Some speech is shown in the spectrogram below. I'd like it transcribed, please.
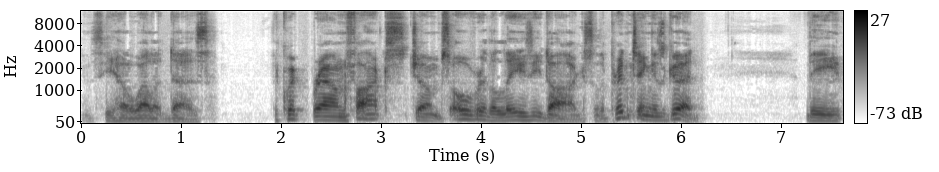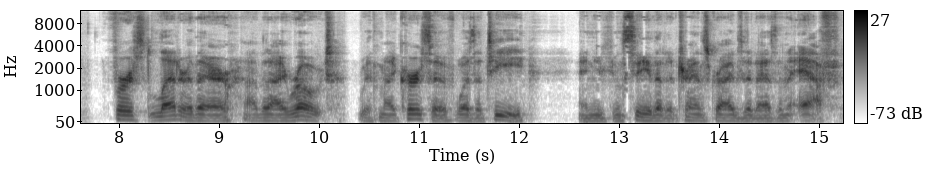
and see how well it does. The quick brown fox jumps over the lazy dog. So the printing is good. The first letter there uh, that I wrote with my cursive was a T, and you can see that it transcribes it as an F.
